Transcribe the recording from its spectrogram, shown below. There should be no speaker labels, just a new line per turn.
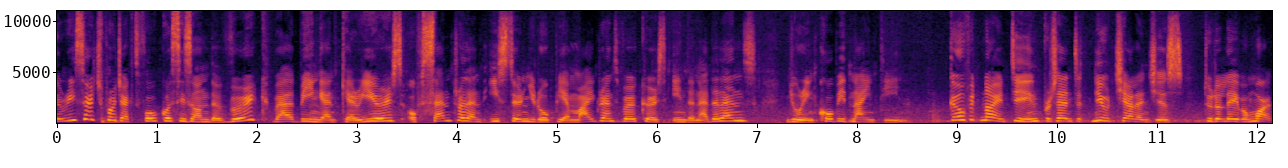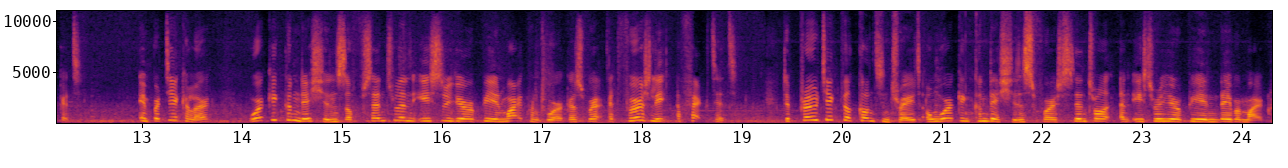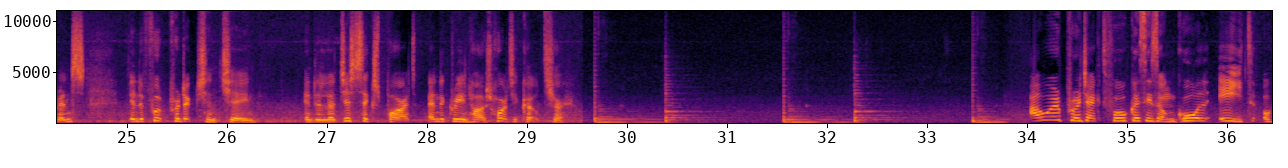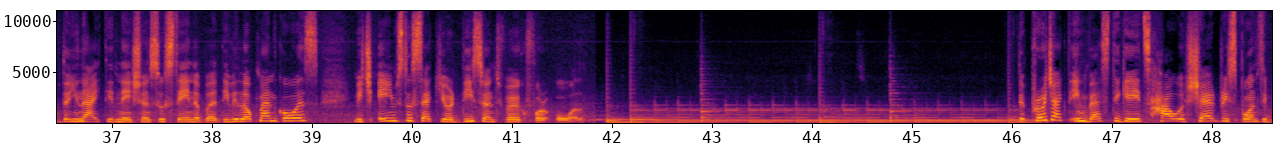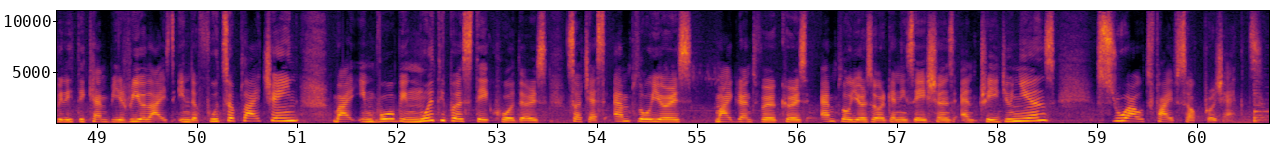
The research project focuses on the work, well-being and careers of Central and Eastern European migrant workers in the Netherlands during COVID-19.
COVID-19 presented new challenges to the labour market. In particular, working conditions of Central and Eastern European migrant workers were adversely affected. The project will concentrate on working conditions for Central and Eastern European labour migrants in the food production chain, in the logistics part and the greenhouse horticulture.
Our project focuses on Goal 8 of the United Nations Sustainable Development Goals, which aims to secure decent work for all. The project investigates how a shared responsibility can be realized in the food supply chain by involving multiple stakeholders such as employers, migrant workers, employers' organizations and trade unions throughout five sub-projects.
